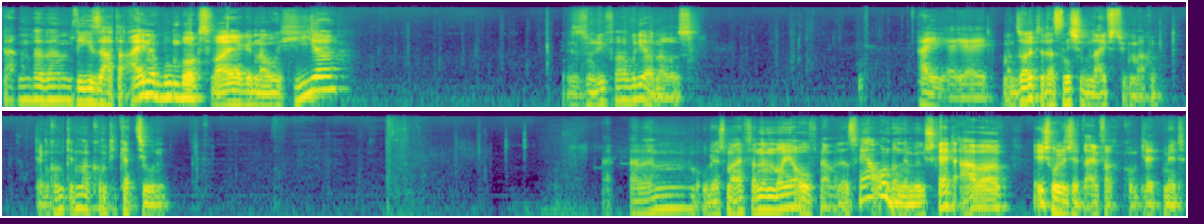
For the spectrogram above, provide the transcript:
Wie gesagt, eine Boombox war ja genau hier. Jetzt ist nur die Frage, wo die andere ist. Eieiei. Man sollte das nicht im Livestream machen. Dann kommt immer Komplikationen. Oder ist mal einfach eine neue Aufnahme. Das wäre auch noch eine Möglichkeit, aber ich hole euch jetzt einfach komplett mit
